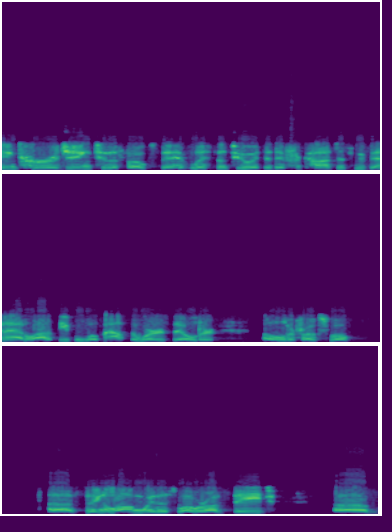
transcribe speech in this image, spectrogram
encouraging to the folks that have listened to it, the different concerts we've been at. A lot of people will mouth the words. The older uh, older folks will uh, sing along with us while we're on stage. Um,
